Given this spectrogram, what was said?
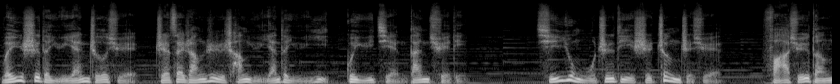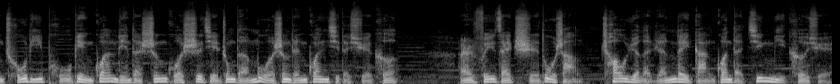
维氏的语言哲学旨在让日常语言的语义归于简单确定，其用武之地是政治学、法学等处理普遍关联的生活世界中的陌生人关系的学科。而非在尺度上超越了人类感官的精密科学，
